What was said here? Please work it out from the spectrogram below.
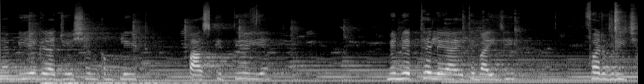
ਮੈਂ ਬੀਏ ਗ੍ਰੈਜੂਏਸ਼ਨ ਕੰਪਲੀਟ ਪਾਸ ਕੀਤੀ ਹੋਈ ਹੈ। ਮੈਨੂੰ ਇੱਥੇ ਲੈ ਆਏ ਤੇ ਬਾਈ ਜੀ ਫਰਵਰੀ 'ਚ।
